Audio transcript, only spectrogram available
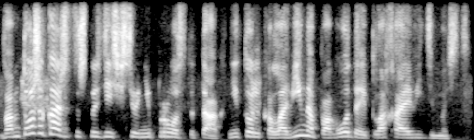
Вам тоже кажется, что здесь все не просто так? Не только лавина, погода и плохая видимость?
